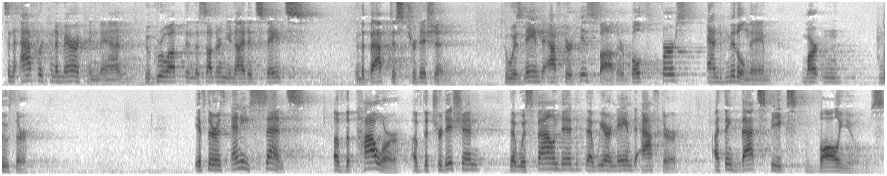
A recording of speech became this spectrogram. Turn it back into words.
It's an African American man who grew up in the southern United States in the Baptist tradition, who was named after his father, both first and middle name, Martin Luther. If there is any sense of the power of the tradition that was founded, that we are named after, I think that speaks volumes.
